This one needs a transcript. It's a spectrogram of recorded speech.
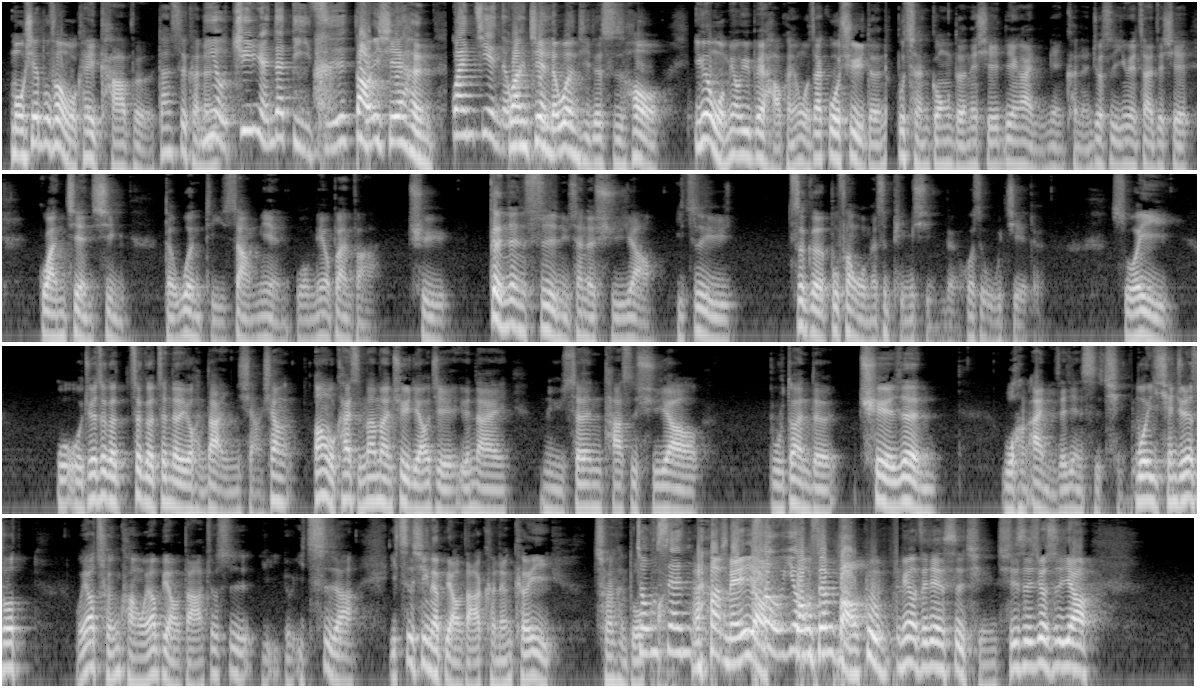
某些部分我可以 cover，但是可能你有军人的底子，到一些很关键的关键的问题的时候，因为我没有预备好，可能我在过去的不成功的那些恋爱里面，可能就是因为在这些关键性的问题上面，我没有办法去更认识女生的需要，以至于这个部分我们是平行的或是无解的，所以我我觉得这个这个真的有很大影响。像当我开始慢慢去了解，原来。女生她是需要不断的确认我很爱你这件事情。我以前觉得说我要存款，我要表达，就是有一次啊，一次性的表达可能可以存很多款。终 身没有，终身保护没有这件事情，其实就是要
